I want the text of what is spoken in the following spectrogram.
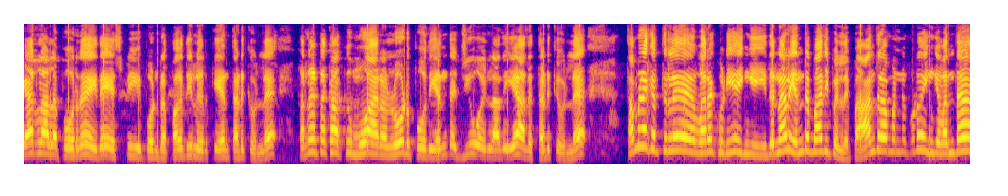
கேரளாவில் போகிறத இதே எஸ்பி போன்ற பகுதியில் இருக்கு ஏன் தடுக்கவில்லை? கர்நாடகாவுக்கு மூவாயிரம் லோடு போகுது எந்த ஜியோ இல்லாத ஏன் அதை தடுக்கவில்லை? தமிழகத்தில் வரக்கூடிய இங்கே இதனால எந்த பாதிப்பும் இல்லை. இப்போ ஆந்திரா மண்ணு கூட இங்கே வந்தால்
